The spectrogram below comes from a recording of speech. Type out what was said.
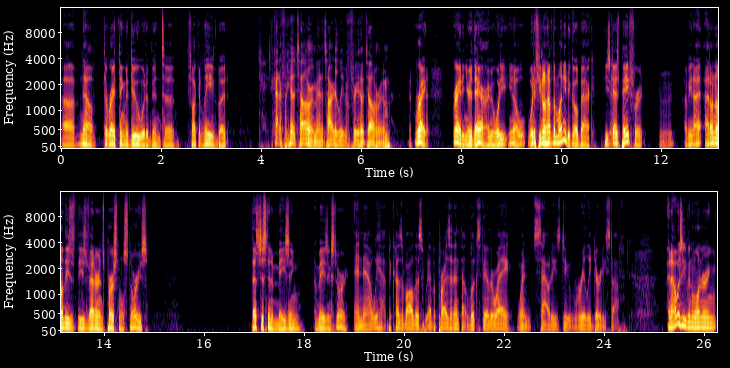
Uh, now, the right thing to do would have been to fucking leave, but You got a free hotel room, man. It's hard to leave a free hotel room. right, right, and you're there. I mean, what do you, you know, what if you don't have the money to go back? These guys paid for it. I mean, I, I don't know these these veterans' personal stories. That's just an amazing, Amazing story. And now we have, because of all this, we have a president that looks the other way when Saudis do really dirty stuff. And I was even wondering,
